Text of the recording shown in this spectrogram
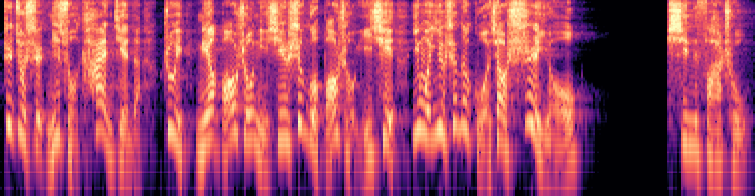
这就是你所看见的。注意，你要保守你心胜过保守一切，因为一生的果效是由心发出。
